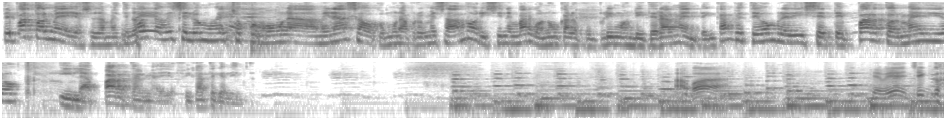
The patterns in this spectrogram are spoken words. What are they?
Te parto al medio se llama este. No. ¿Cuántas veces lo hemos hecho como una amenaza o como una promesa de amor y sin embargo nunca lo cumplimos literalmente? En cambio este hombre dice te parto al medio y la parte al medio. Fíjate qué lindo. Va. Qué bien, chicos.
